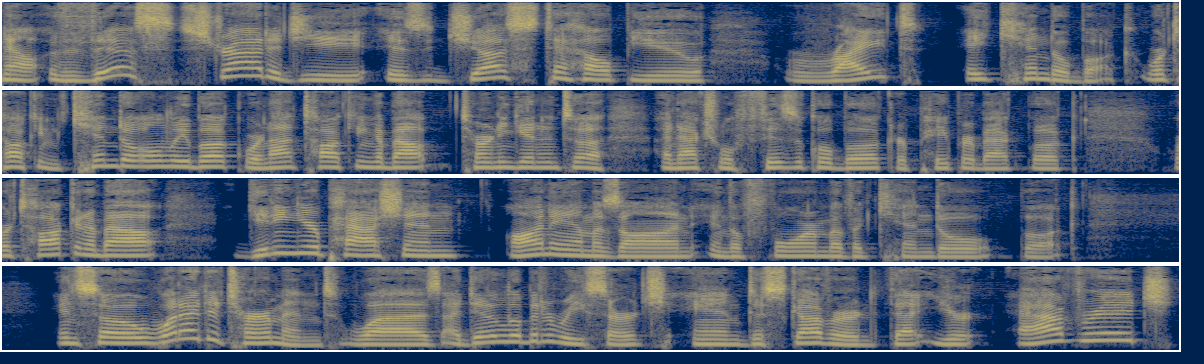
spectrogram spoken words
Now, this strategy is just to help you write a Kindle book. We're talking Kindle only book. We're not talking about turning it into a, an actual physical book or paperback book. We're talking about getting your passion on Amazon in the form of a Kindle book. And so, what I determined was I did a little bit of research and discovered that your average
